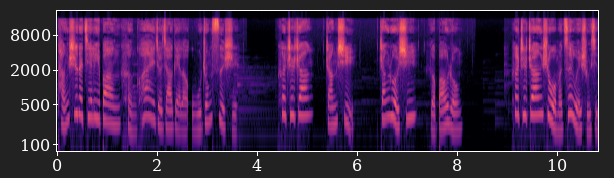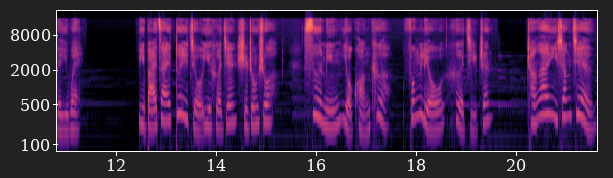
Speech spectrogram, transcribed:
唐诗的接力棒很快就交给了吴中四世：贺知章、张旭、张若虚和包容。贺知章是我们最为熟悉的一位。李白在《对酒一贺间》诗中说：“四明有狂客，风流贺季真。长安一相见，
